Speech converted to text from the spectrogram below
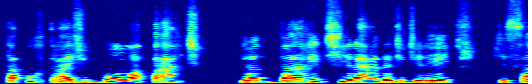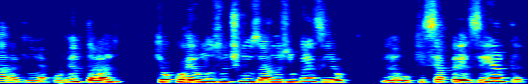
está por trás de boa parte né, da retirada de direitos que Sara vinha comentando, que ocorreu nos últimos anos no Brasil. Né? O que se apresenta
